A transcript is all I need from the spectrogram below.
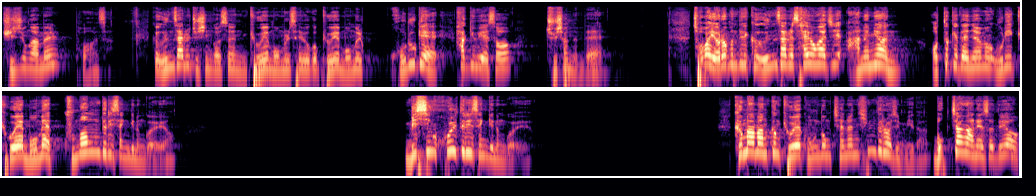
귀중함을 더하사. 그 은사를 주신 것은 교회 몸을 세우고 교회 몸을 고르게 하기 위해서 주셨는데 저와 여러분들이 그 은사를 사용하지 않으면 어떻게 되냐면 우리 교회 몸에 구멍들이 생기는 거예요. 미싱 홀들이 생기는 거예요. 그만큼 교회 공동체는 힘들어집니다. 목장 안에서도요,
